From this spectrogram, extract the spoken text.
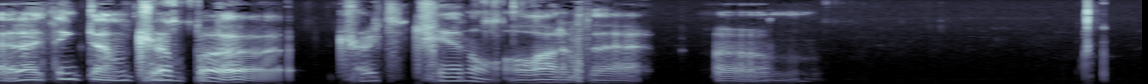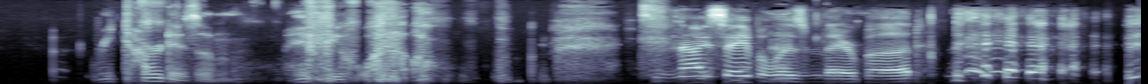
And I think Donald Trump uh, tried to channel a lot of that um, retardism, if you will. nice ableism there, bud.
